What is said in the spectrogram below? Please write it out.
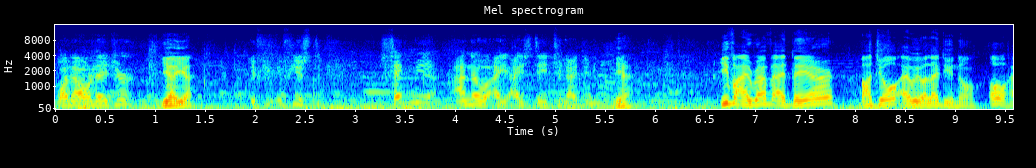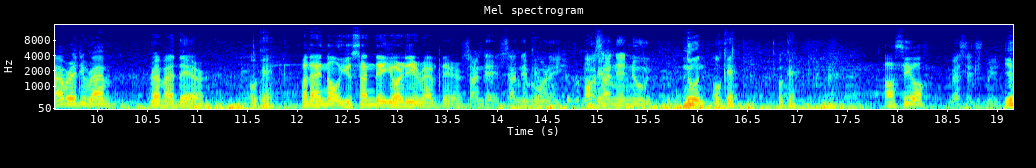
one hour later, Yeah, yeah, if you, if you st- send me, I know I, I stay tonight in Ubud. yeah. If I arrive at there, Bajo, I will let you know. Oh, I already arrived, arrived at there. Okay. But I know you Sunday you already arrived there. Sunday, Sunday morning. No, Okay. Sunday noon. Noon. Okay. Okay. I'll see you. Message me.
